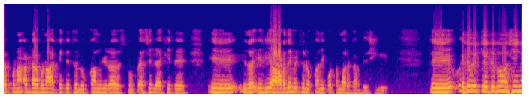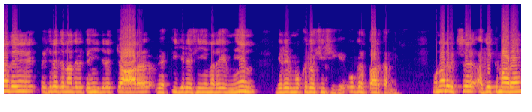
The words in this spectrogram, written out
ਆਪਣਾ ਅੱਡਾ ਬਣਾ ਕੇ ਤੇ ਇੱਥੇ ਲੋਕਾਂ ਨੂੰ ਜਿਹੜਾ ਇਸ ਤੋਂ ਪੈਸੇ ਲੈ ਕੇ ਤੇ ਇਹ, ਇਹਦਾ, ਇਹਦੀ ਆੜ ਦੇ ਵਿੱਚ ਲੋਕਾਂ ਦੀ ਕੁੱਟਮਾਰ ਕਰਦੇ ਸੀਗੇ। ਤੇ ਇਹਦੇ ਵਿੱਚ ਜਦੋਂ ਅਸੀਂ ਇਹਨਾਂ ਦੇ ਪਿਛਲੇ ਦਿਨਾਂ ਦੇ ਵਿੱਚ ਅਸੀਂ ਜਿਹੜੇ ਚਾਰ ਵਿਅਕਤੀ ਜਿਹੜੇ ਸੀ, ਇਹਨਾਂ ਦੇ ਮੇਨ ਜਿਹੜੇ ਮੁੱਖ ਦੋਸ਼ੀ ਸੀਗੇ, ਉਹ ਗ੍ਰਿਫਤਾਰ ਕਰ ਲਏ। ਉਹਨਾਂ ਦੇ ਵਿੱਚ ਅਜੇ ਕੁਮਾਰ ਹੈ,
